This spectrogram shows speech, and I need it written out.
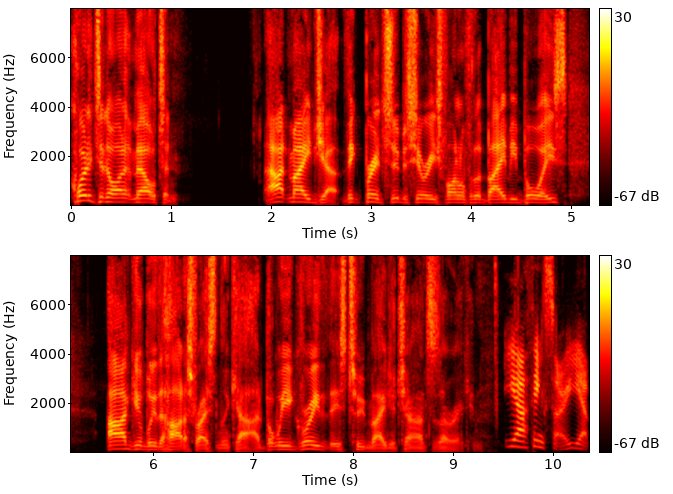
quarter tonight at Melton. Art Major, Vic Bred Super Series final for the baby boys. Arguably the hardest race in the card, but we agree that there's two major chances, I reckon. Yeah, I think so. Yep.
